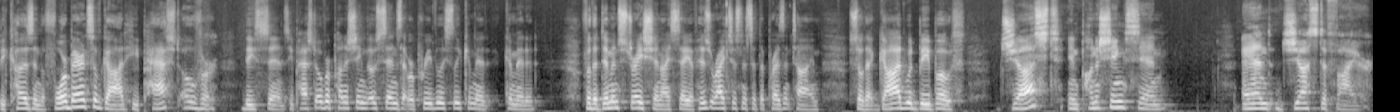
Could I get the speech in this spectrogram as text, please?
Because in the forbearance of God, He passed over these sins. He passed over punishing those sins that were previously commit, committed for the demonstration, I say, of His righteousness at the present time so that God would be both just in punishing sin and justifier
